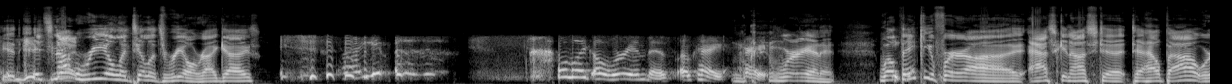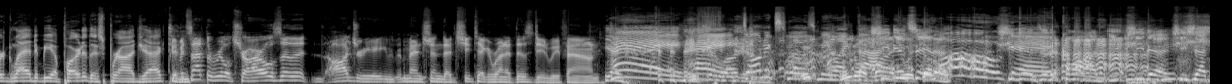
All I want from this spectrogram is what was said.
It, it's not real until it's real, right, guys? right? I'm like, oh, we're in this. Okay. Great. We're in it. Well, thank you for uh, asking us to, to help out. We're glad to be a part of this project. If and- it's not the real Charles, though, that Audrey mentioned that she'd take a run at this dude we found. Yeah. Hey, hey, don't expose me like that. She did say that. Oh, She okay. did. Come on. She did. She said,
